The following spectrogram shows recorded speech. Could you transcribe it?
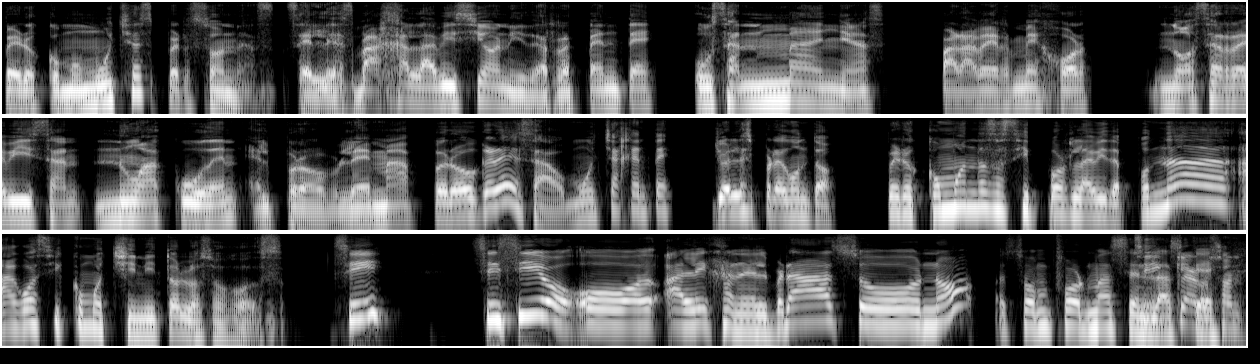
pero como muchas personas se les baja la visión y de repente usan mañas para ver mejor, no se revisan, no acuden, el problema progresa. O mucha gente, yo les pregunto, ¿pero cómo andas así por la vida? Pues nada, hago así como chinito los ojos. Sí, Sí, sí, o, alejan el brazo, ¿no? Son formas en las claro, que... Son,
